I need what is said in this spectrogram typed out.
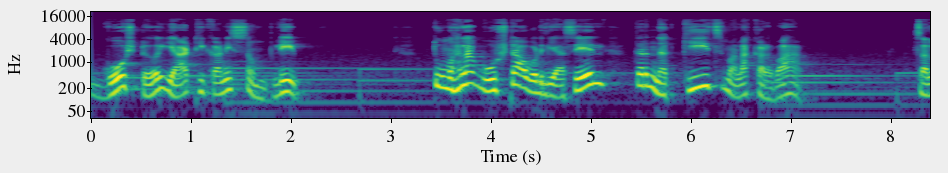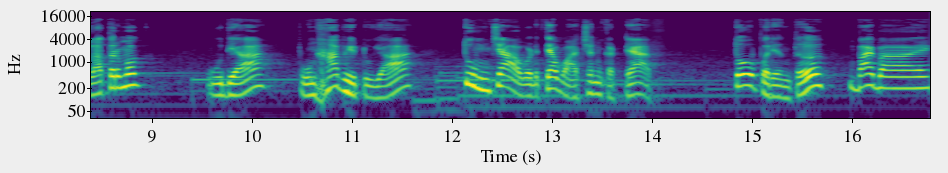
गोष्ट या ठिकाणी संपली. तुम्हाला गोष्ट आवडली असेल तर नक्कीच मला कळवा. चला तर मग उद्या पुन्हा भेटूया तुमच्या आवडत्या वाचनकट्ट्यात. तोपर्यंत बाय बाय.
